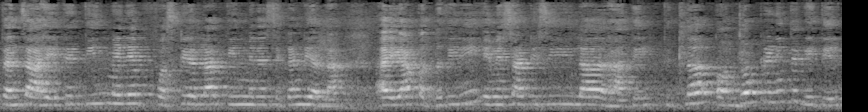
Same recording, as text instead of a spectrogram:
त्यांचा आहे. ते तीन महिने फर्स्ट इयरला तीन महिने सेकंड इयरला या पद्धतीने एम एस आर टी सीला राहतील. तिथलं ऑन जॉब ट्रेनिंग ते घेतील.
